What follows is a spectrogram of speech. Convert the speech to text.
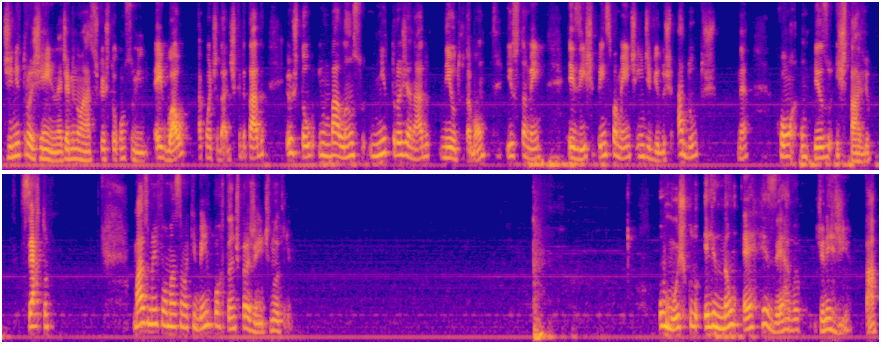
de nitrogênio, né, de aminoácidos que eu estou consumindo é igual à quantidade excretada, eu estou em um balanço nitrogenado neutro, tá bom? Isso também existe principalmente em indivíduos adultos, né, com um peso estável, certo? Mais uma informação aqui bem importante para gente, Nutri. O músculo ele não é reserva de energia, tá?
